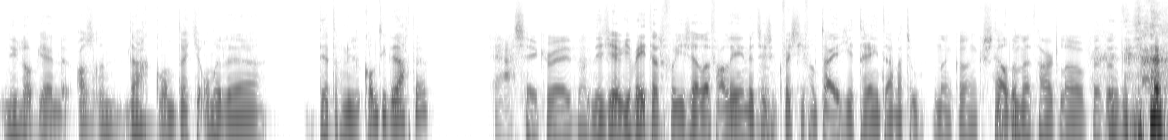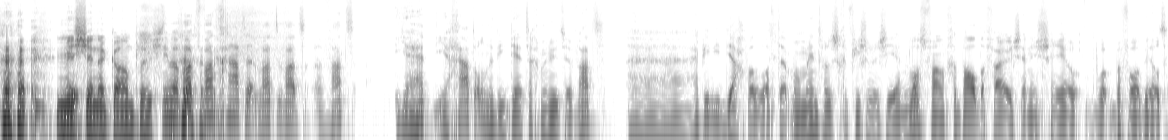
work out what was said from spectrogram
nu loop je, als er een dag komt dat je onder de 30 minuten, komt die de dag er? Ja, zeker weten. Dus je, je weet dat voor jezelf, alleen het is een kwestie van tijd. Je traint daar naartoe. Dan kan ik stoppen Helder. met hardlopen. Dat mission accomplished. Nee, maar wat, wat gaat er, wat, wat, wat, je, hebt, je gaat onder die 30 minuten. Wat eh, heb je die dag wel of dat moment wel eens gevisualiseerd? Los van gebalde vuist en een schreeuw bijvoorbeeld.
